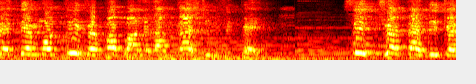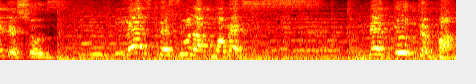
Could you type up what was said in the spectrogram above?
Te démotive pas par le langage d'une vipère. Si Dieu t'a dit quelque chose, reste sur la promesse. Ne doute pas.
